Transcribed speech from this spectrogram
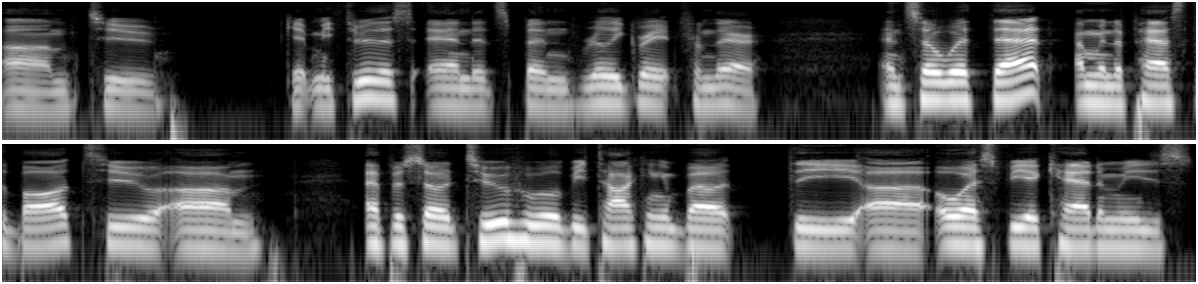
um, to get me through this, and it's been really great from there. And so, with that, I'm going to pass the ball to um, episode two, who will be talking about the uh, OSV Academy's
